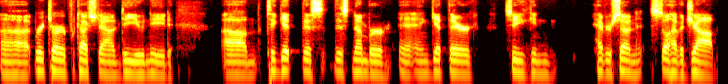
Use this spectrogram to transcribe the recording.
uh, returned for touchdown do you need um, to get this this number and, and get there so you can have your son still have a job,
